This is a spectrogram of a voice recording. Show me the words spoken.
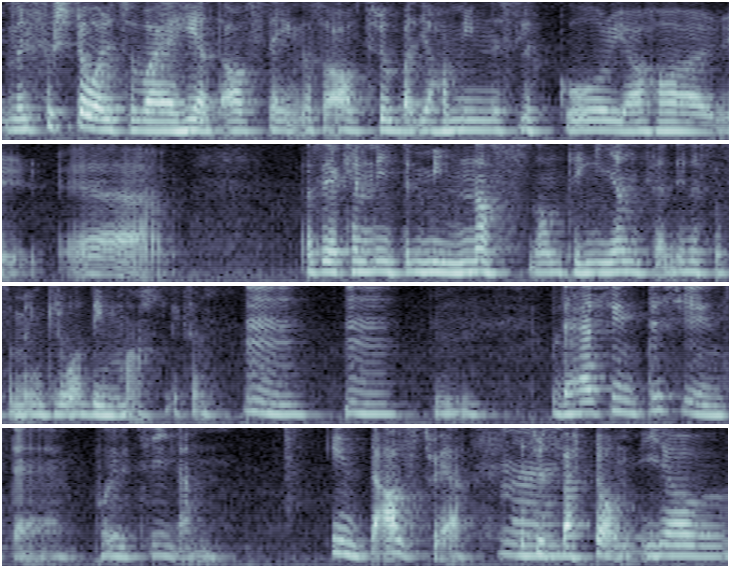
men första året så var jag helt avstängd, alltså avtrubbad. Jag har minnesluckor, jag har... Eh, alltså jag kan inte minnas någonting egentligen. Det är nästan som en grå dimma. Liksom. Mm. Mm. Mm. Och det här syntes ju inte på utsidan. Inte alls tror jag. Nej. Jag tror tvärtom. Jag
